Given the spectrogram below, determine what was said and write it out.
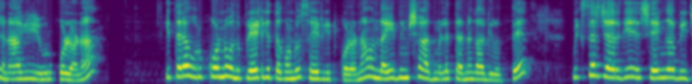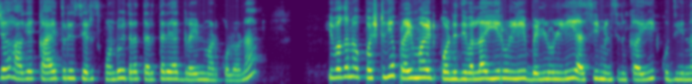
ಚೆನ್ನಾಗಿ ಹುರ್ಕೊಳ್ಳೋಣ. ಈ ಥರ ಹುರ್ಕೊಂಡು ಒಂದು ಪ್ಲೇಟ್ಗೆ ತಗೊಂಡು ಸೈಡ್ಗೆ ಇಟ್ಕೊಳ್ಳೋಣ. ಒಂದು ಐದು ನಿಮಿಷ ಆದಮೇಲೆ ತಣ್ಣಗಾಗಿರುತ್ತೆ. ಮಿಕ್ಸರ್ ಜಾರ್ಗೆ ಶೇಂಗಾ, ಬೀಜ ಹಾಗೆ ಕಾಯಿ ತುರಿ ಸೇರಿಸ್ಕೊಂಡು ಈ ಥರ ತರಿತರಿಯಾಗಿ ಗ್ರೈಂಡ್ ಮಾಡ್ಕೊಳ್ಳೋಣ. ಇವಾಗ ನಾವು ಫಸ್ಟ್ಗೆ ಫ್ರೈ ಮಾಡಿ ಇಟ್ಕೊಂಡಿದ್ದೀವಲ್ಲ, ಈರುಳ್ಳಿ, ಬೆಳ್ಳುಳ್ಳಿ, ಹಸಿ ಮೆಣಸಿನಕಾಯಿ ಕುದೀನ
